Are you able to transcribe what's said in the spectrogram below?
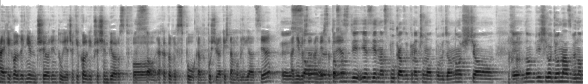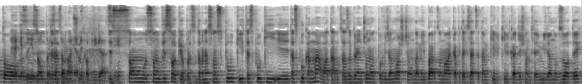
A jakiekolwiek, nie wiem czy się orientuję, czy jakiekolwiek przedsiębiorstwo, Są. jakakolwiek spółka wypuścił jakieś tam obligacje, a nie wiesz, Są- a wiesz co to, są- jest? jest jedna spółka z ograniczoną odpowiedzialnością. Y, No, jeśli chodzi o nazwy, no to. A jakie są- y, są teraz oprocentowania tych obligacji? Są, są wysokie oprocentowania. Są spółki, te spółki, ta spółka mała, tam ta z ograniczoną odpowiedzialnością, tam jej bardzo mała kapitalizacja, tam kil, kilkadziesiąt milionów złotych,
